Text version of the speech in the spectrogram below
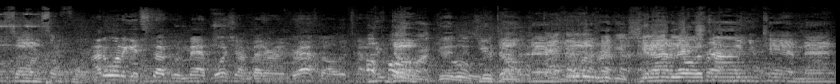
So on and so forth. I don't want to get stuck with Matt Bush on Better on Draft all the time. Oh, oh my goodness. You don't, man. You You drinking get out of Shandy all that the trap time? when you can, man.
